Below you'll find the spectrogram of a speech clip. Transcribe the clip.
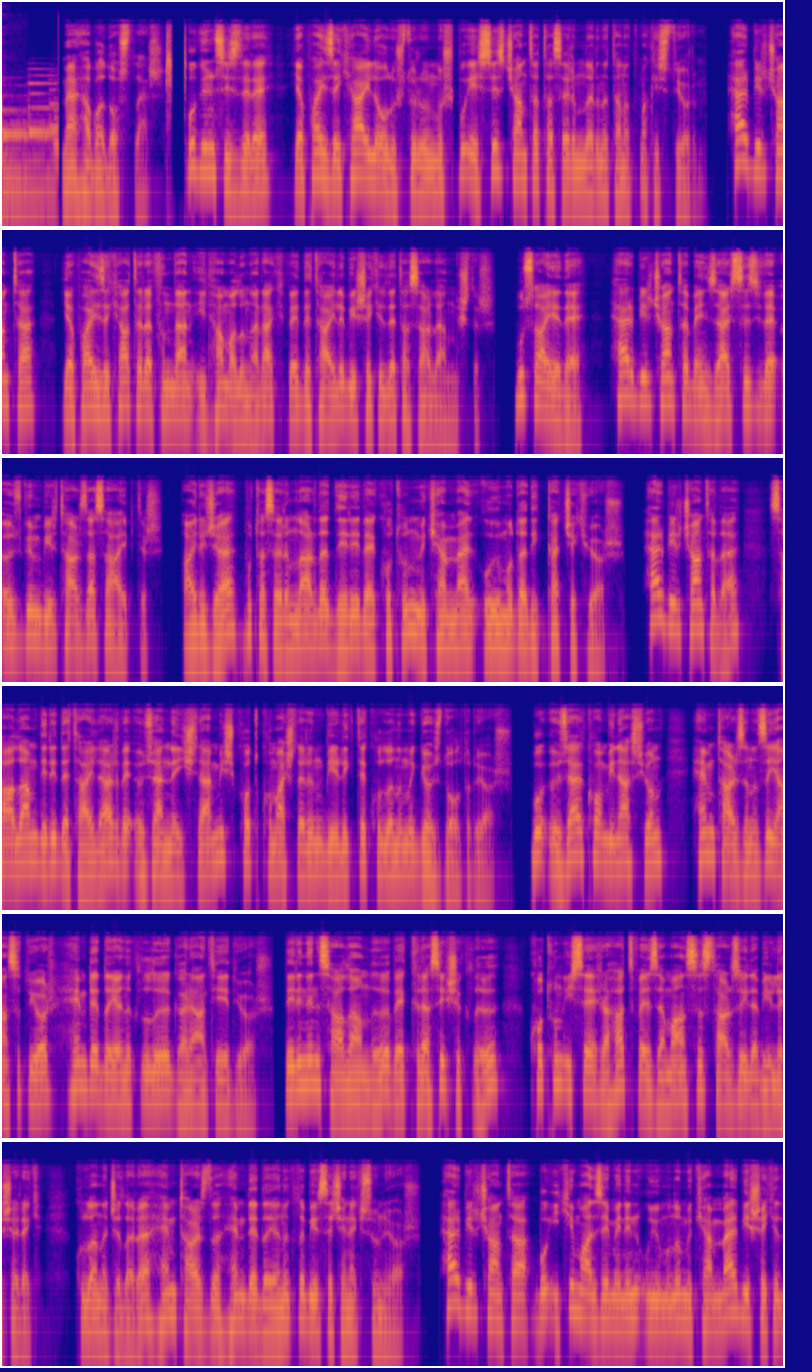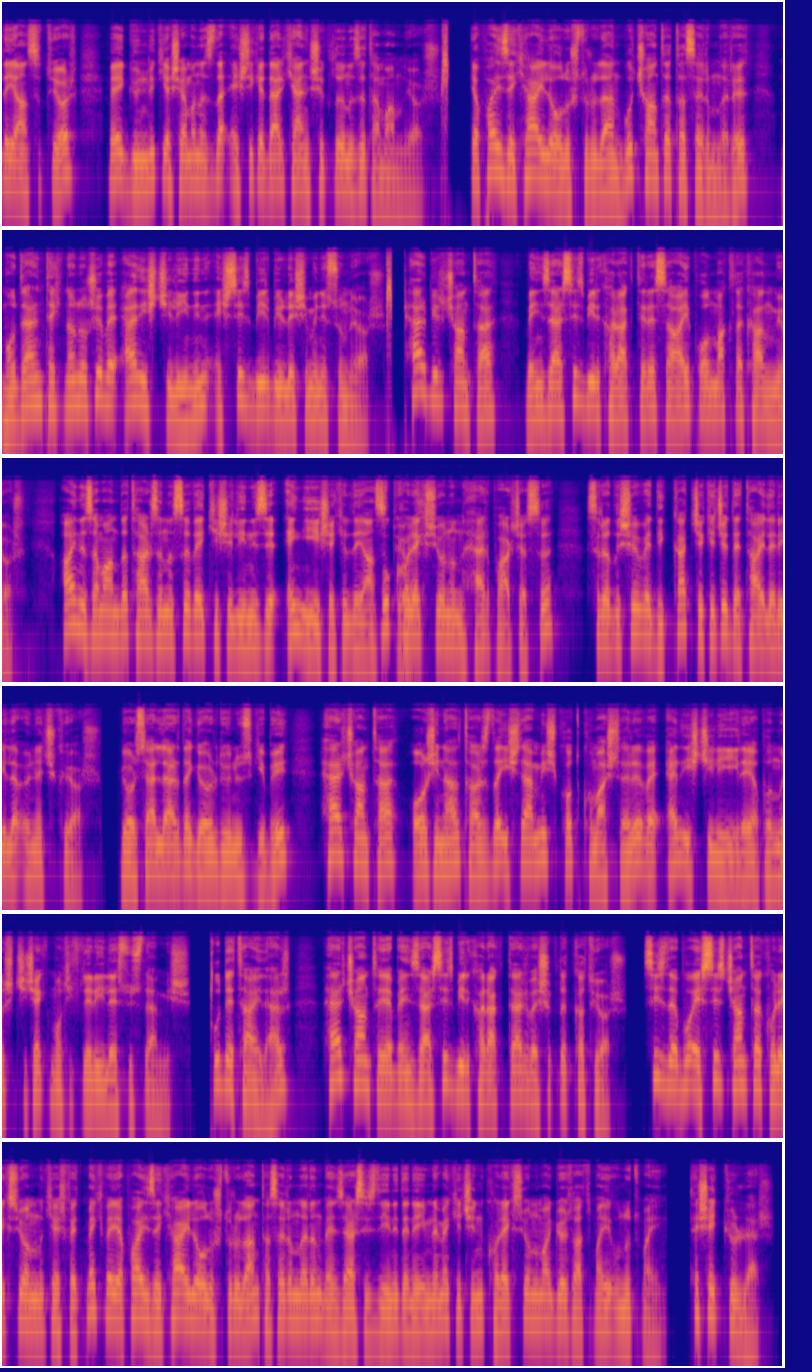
Merhaba dostlar. Bugün sizlere yapay zeka ile oluşturulmuş bu eşsiz çanta tasarımlarını tanıtmak istiyorum. Her bir çanta yapay zeka tarafından ilham alınarak ve detaylı bir şekilde tasarlanmıştır. Bu sayede her bir çanta benzersiz ve özgün bir tarza sahiptir. Ayrıca bu tasarımlarda deri ve kotun mükemmel uyumu da dikkat çekiyor. Her bir çantada sağlam deri detaylar ve özenle işlenmiş kot kumaşların birlikte kullanımı göz dolduruyor. Bu özel kombinasyon hem tarzınızı yansıtıyor hem de dayanıklılığı garanti ediyor. Derinin sağlamlığı ve klasik şıklığı, kotun ise rahat ve zamansız tarzıyla birleşerek kullanıcılara hem tarzlı hem de dayanıklı bir seçenek sunuyor. Her bir çanta bu iki malzemenin uyumunu mükemmel bir şekilde yansıtıyor ve günlük yaşamınızda eşlik ederken şıklığınızı tamamlıyor. Yapay zeka ile oluşturulan bu çanta tasarımları, modern teknoloji ve el işçiliğinin eşsiz bir birleşimini sunuyor. Her bir çanta, benzersiz bir karaktere sahip olmakla kalmıyor. Aynı zamanda tarzınızı ve kişiliğinizi en iyi şekilde yansıtıyor. Bu koleksiyonun her parçası, sıra dışı ve dikkat çekici detaylarıyla öne çıkıyor. Görsellerde gördüğünüz gibi, her çanta orijinal tarzda işlenmiş kot kumaşları ve el işçiliğiyle yapılmış çiçek motifleriyle süslenmiş. Bu detaylar, her çantaya benzersiz bir karakter ve şıklık katıyor. Siz de bu eşsiz çanta koleksiyonunu keşfetmek ve yapay zeka ile oluşturulan tasarımların benzersizliğini deneyimlemek için koleksiyonuma göz atmayı unutmayın. Teşekkürler.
